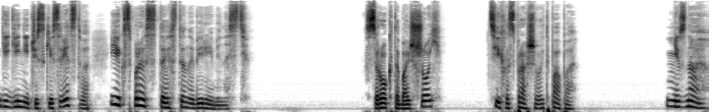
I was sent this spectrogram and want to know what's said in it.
гигиенические средства и экспресс-тесты на беременность. «Срок-то большой?» – тихо спрашивает папа. «Не знаю».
